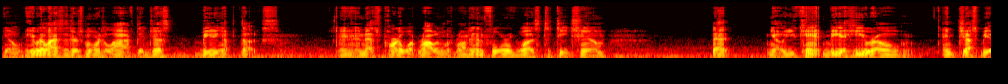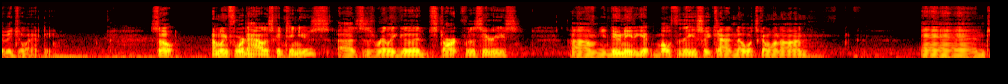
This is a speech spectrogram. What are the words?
you know, he realizes there's more to life than just beating up thugs. And that's part of what Robin was brought in for, was to teach him that, you know, you can't be a hero and just be a vigilante. So, I'm looking forward to how this continues. Uh, this is a really good start for the series. Um, you do need to get both of these so you kind of know what's going on. And,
